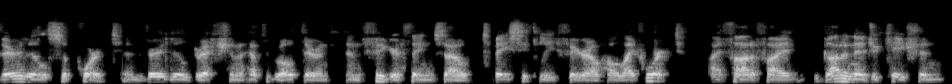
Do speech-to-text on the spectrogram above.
very little support and very little direction. I had to go out there and, and figure things out, basically figure out how life worked. I thought if I got an education,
